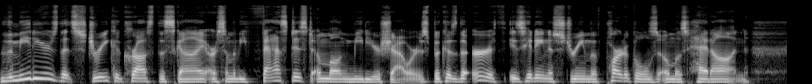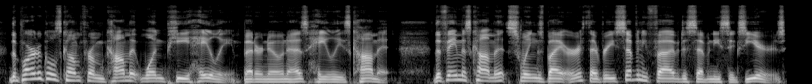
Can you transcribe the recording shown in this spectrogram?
the meteors that streak across the sky are some of the fastest among meteor showers because the Earth is hitting a stream of particles almost head on. The particles come from Comet 1P Halley, better known as Halley's Comet. The famous comet swings by Earth every 75 to 76 years,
